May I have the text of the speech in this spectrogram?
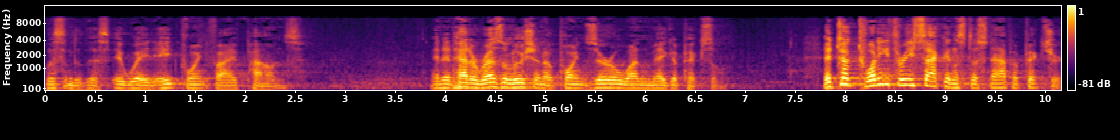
Listen to this it weighed 8.5 pounds. And it had a resolution of 0.01 megapixel. It took 23 seconds to snap a picture.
